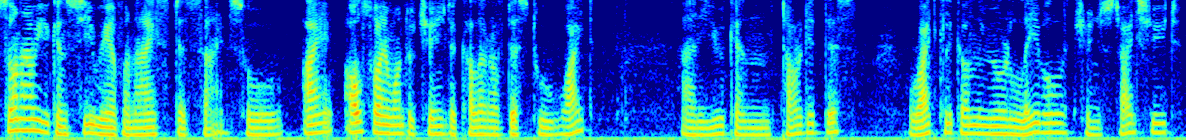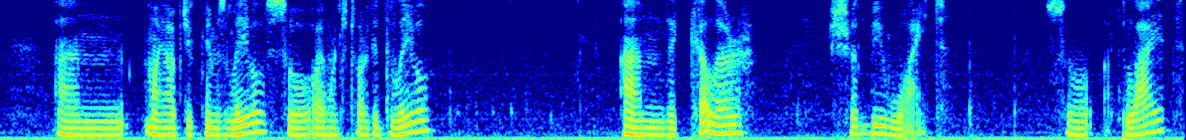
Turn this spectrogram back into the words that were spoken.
so now you can see we have a nice design. So I also I want to change the color of this to white. And you can target this. Right click on your label change style sheet. And my object name is label so I want to target the label. And the color should be white. So apply it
